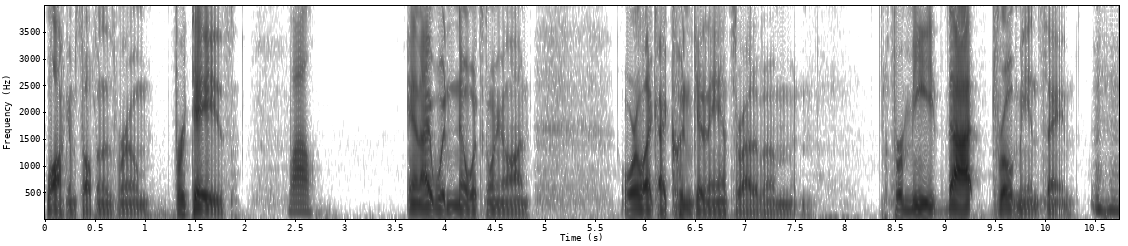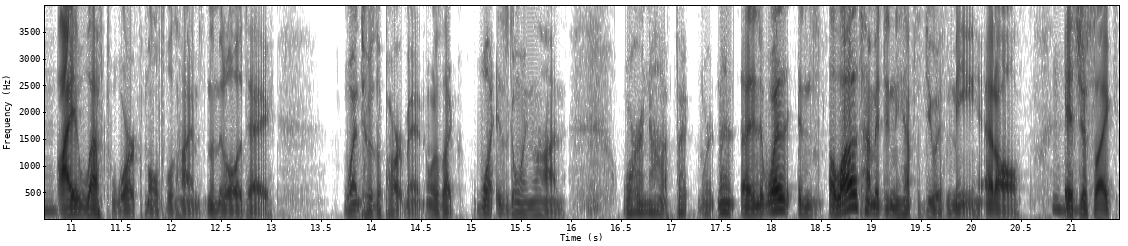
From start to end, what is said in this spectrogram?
lock himself in his room for days Wow. and I wouldn't know what's going on, or like I couldn't get an answer out of him. For me, that drove me insane. Mm-hmm. I left work multiple times in the middle of the day, went to his apartment, and was like, "What is going on? We're not, but we're not." And it was, and a lot of the time, it didn't have to do with me at all. Mm-hmm. It's just like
